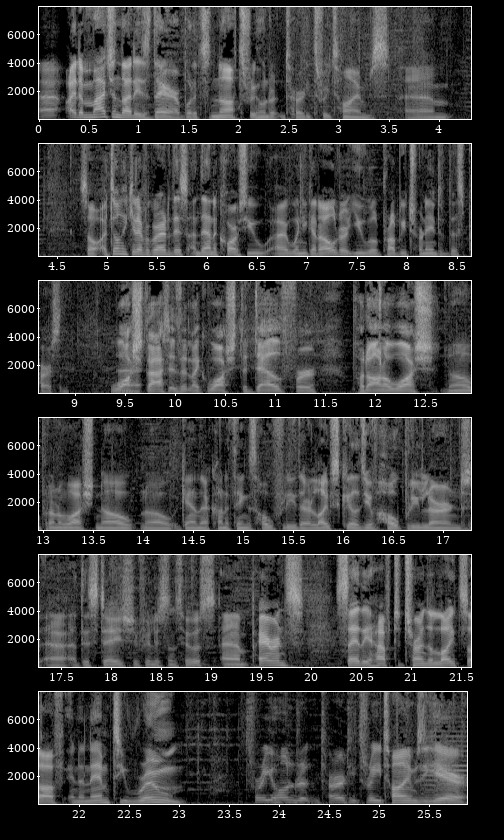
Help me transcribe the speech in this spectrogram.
Uh, I'd imagine that is there, but it's not 333 times. Um, so I don't think you'd ever get out of this. And then, of course, you uh, when you get older, you will probably turn into this person. Wash that. Is it like wash the delf for put on a wash? No, put on a wash. No, no. Again, they're kind of things. Hopefully, they're life skills you've hopefully learned uh, at this stage. If you're listening to us, um, parents say they have to turn the lights off in an empty room 333 times a year.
